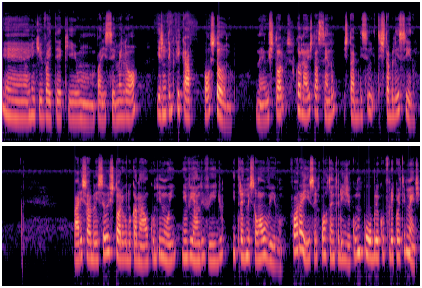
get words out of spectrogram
é, a gente vai ter aqui um parecer melhor e a gente tem que ficar postando. Né? O histórico do canal está sendo estabelecido. Para estabelecer o histórico do canal, continue enviando vídeo e transmissão ao vivo. Fora isso, é importante interagir com o público frequentemente.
